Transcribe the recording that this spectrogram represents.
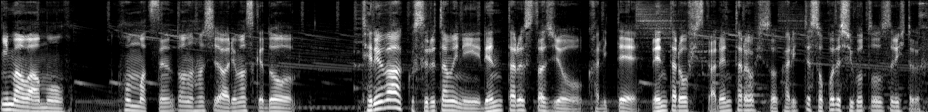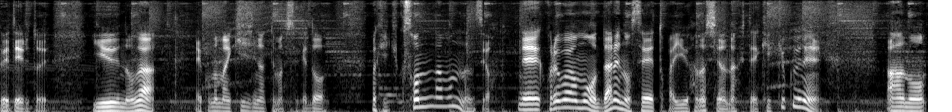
今はもう、本末転倒の話ではありますけど、テレワークするためにレンタルスタジオを借りて、レンタルオフィスか、レンタルオフィスを借りて、そこで仕事をする人が増えているというのが、えこの前記事になってましたけど、まあ、結局そんなもんなんですよ。で、これはもう誰のせいとかいう話ではなくて、結局ね、あの、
